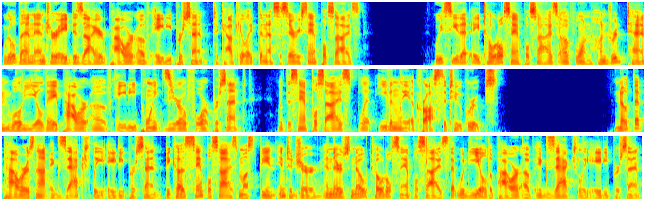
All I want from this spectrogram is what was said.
We'll then enter a desired power of 80% to calculate the necessary sample size. We see that a total sample size of 110 will yield a power of 80.04%, with the sample size split evenly across the two groups. Note that power is not exactly 80% because sample size must be an integer and there's no total sample size that would yield a power of exactly 80%.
